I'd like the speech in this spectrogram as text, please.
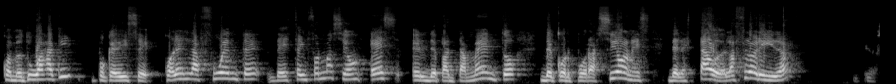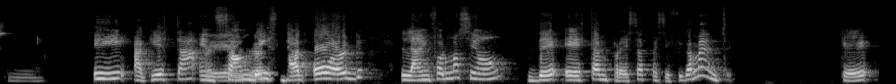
Cuando tú vas aquí, porque dice, ¿cuál es la fuente de esta información? Es el Departamento de Corporaciones del Estado de la Florida. Dios mío. Y aquí está en sunbiz.org la información de esta empresa específicamente, que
